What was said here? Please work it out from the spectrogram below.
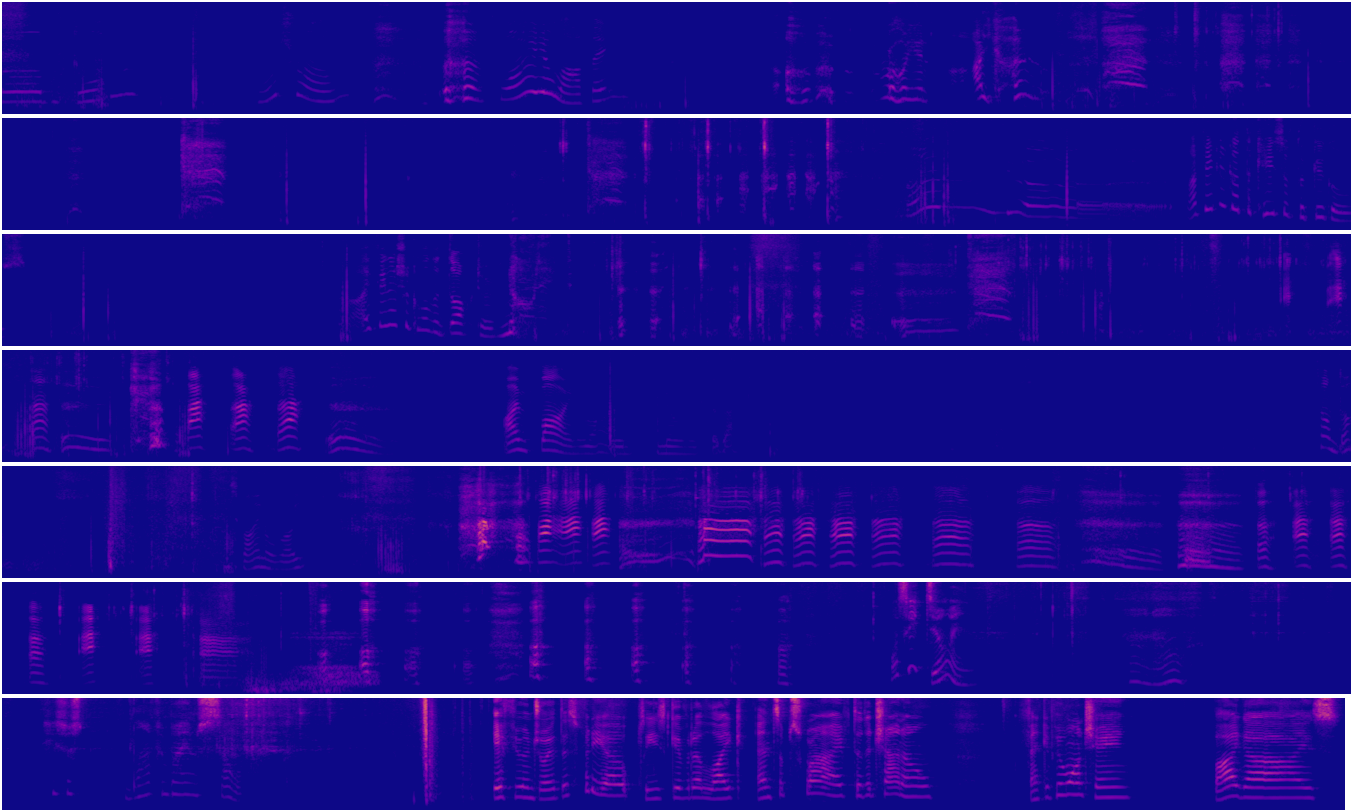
Um, Gordon? What's wrong? Why are you laughing? Oh, Ryan, I can't. Um, I think I got the case of the giggles. I think I should call the doctor. No. I'm fine, Ryan. No need for that. Tom Doc. He's fine, alright. What's he doing? I don't know. He's just laughing by himself. If you enjoyed this video, please give it a like and subscribe to the channel. Thank you for watching. Bye guys.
